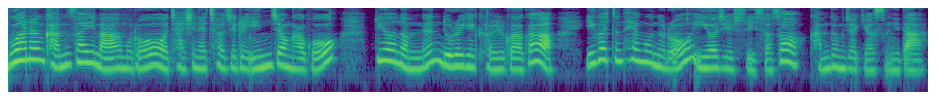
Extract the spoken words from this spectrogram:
무한한 감사의 마음으로 자신의 처지를 인정하고 뛰어넘는 노력의 결과가 이 같은 행운으로 이어질 수 있어서 감동적이었습니다.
